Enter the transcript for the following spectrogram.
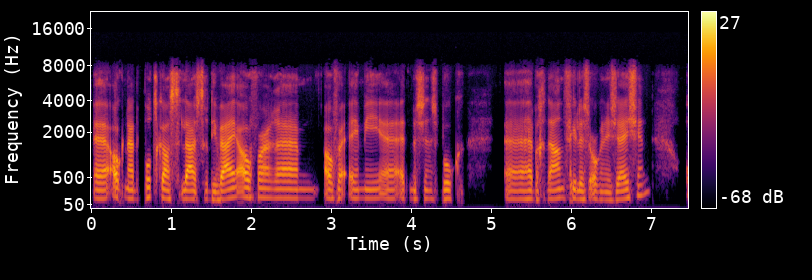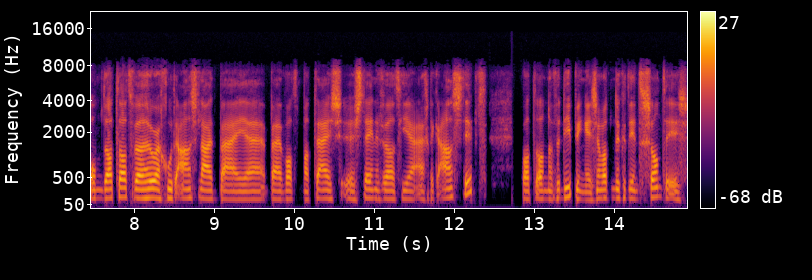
Uh, ook naar de podcast te luisteren die wij over, um, over Amy uh, Edmondson's boek uh, hebben gedaan, Fearless Organization. Omdat dat wel heel erg goed aansluit bij, bij wat Matthijs Steneveld hier eigenlijk aanstipt. Wat dan een verdieping is. En wat natuurlijk het interessante is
